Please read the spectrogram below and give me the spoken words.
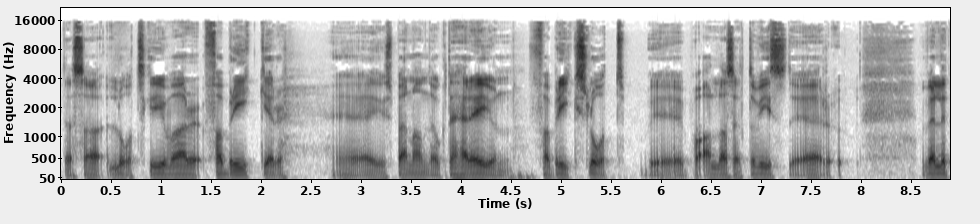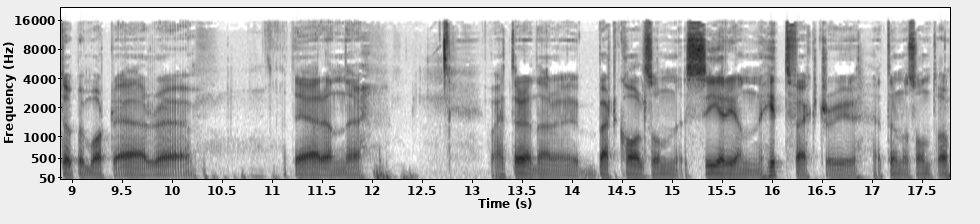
dessa låtskrivarfabriker eh, är ju spännande och det här är ju en fabrikslåt på alla sätt och vis. Det är väldigt uppenbart det är, det är en vad heter den där eh, Bert Karlsson-serien Hit Factory, heter det något sånt va?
